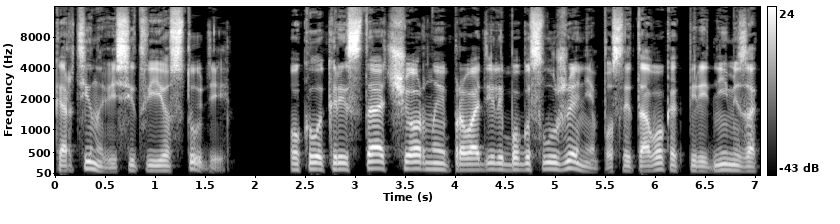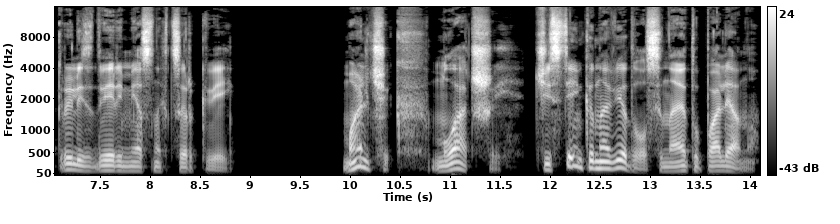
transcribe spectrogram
Картина висит в ее студии. Около креста черные проводили богослужение после того, как перед ними закрылись двери местных церквей. Мальчик, младший, частенько наведывался на эту поляну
